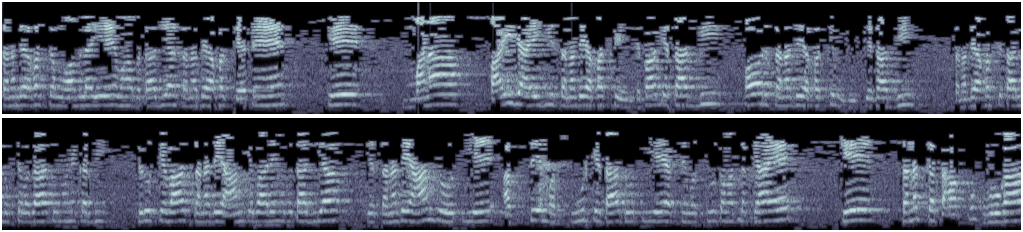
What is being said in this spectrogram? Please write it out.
سند اخذ کا معاملہ یہ ہے، وہاں بتا دیا، سند اخذ کہتے ہیں کہ منع پائی جائے گی سند اخذ کے انتفاع کے ساتھ بھی اور سند اخذ کے وجود کے ساتھ بھی۔ سند اخذ کے تعلق سے وضاحت انہوں نے کر دی۔ پھر اس کے بعد سند عام کے بارے میں بتا دیا کہ سند عام جو ہوتی ہے اب سے مشہور کے ساتھ ہوتی ہے۔ اب سے مشہور کا مطلب کیا ہے؟ کہ صنعت کا تحفظ ہوگا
